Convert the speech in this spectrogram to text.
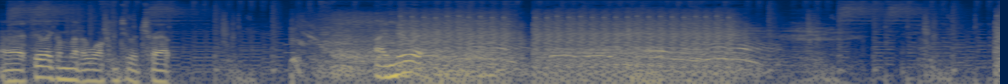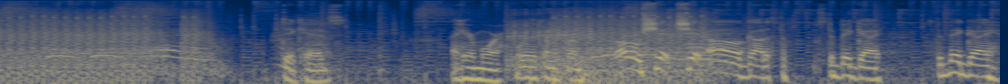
Uh, I feel like I'm about to walk into a trap. I knew it! Dickheads. I hear more. Where are they coming from? Oh shit, shit! Oh god, it's the it's the big guy. It's the big guy.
